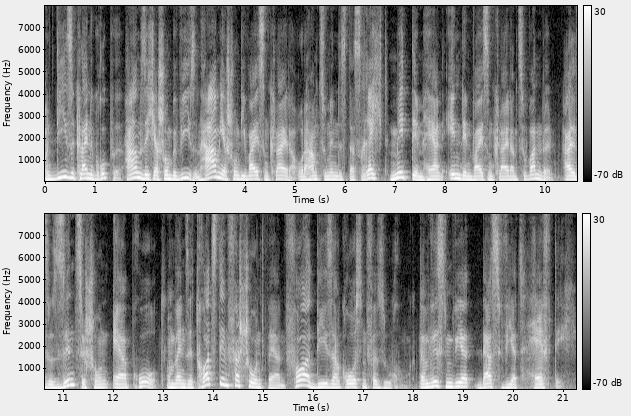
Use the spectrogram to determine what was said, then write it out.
Und diese kleine Gruppe haben sich ja schon bewiesen, haben ja schon die weißen Kleider oder haben zumindest das Recht, mit dem Herrn in den weißen Kleidern zu wandeln. Also sind sie schon erprobt. Und wenn sie trotzdem verschont werden vor dieser großen Versuchung, dann wissen wir, das wird heftig.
